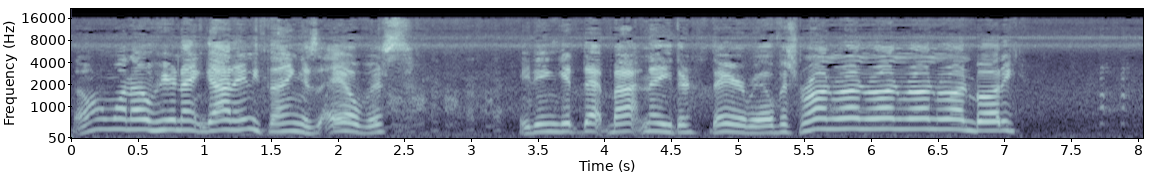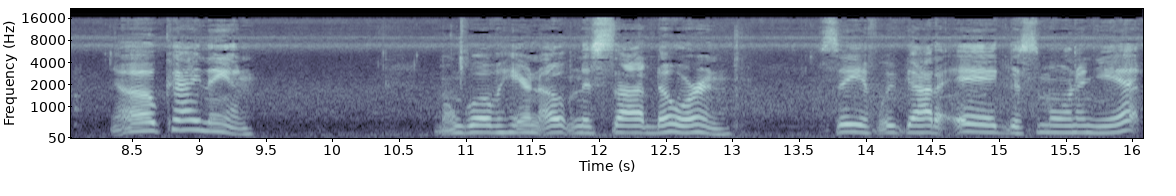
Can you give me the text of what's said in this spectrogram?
The only one over here that ain't got anything is Elvis. He didn't get that bite neither. There, Elvis. Run, run, run, run, run, buddy. Okay, then. I'm going to go over here and open this side door and see if we've got an egg this morning yet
